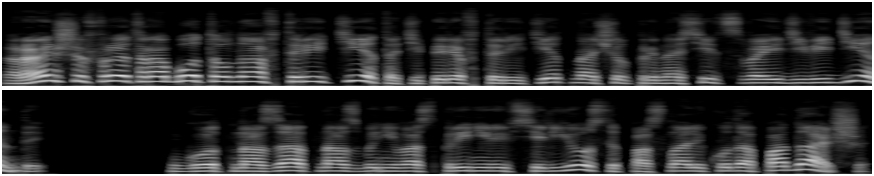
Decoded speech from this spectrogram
Раньше Фред работал на авторитет, а теперь авторитет начал приносить свои дивиденды. Год назад нас бы не восприняли всерьез и послали куда подальше,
